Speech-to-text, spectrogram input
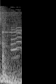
Yeah.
